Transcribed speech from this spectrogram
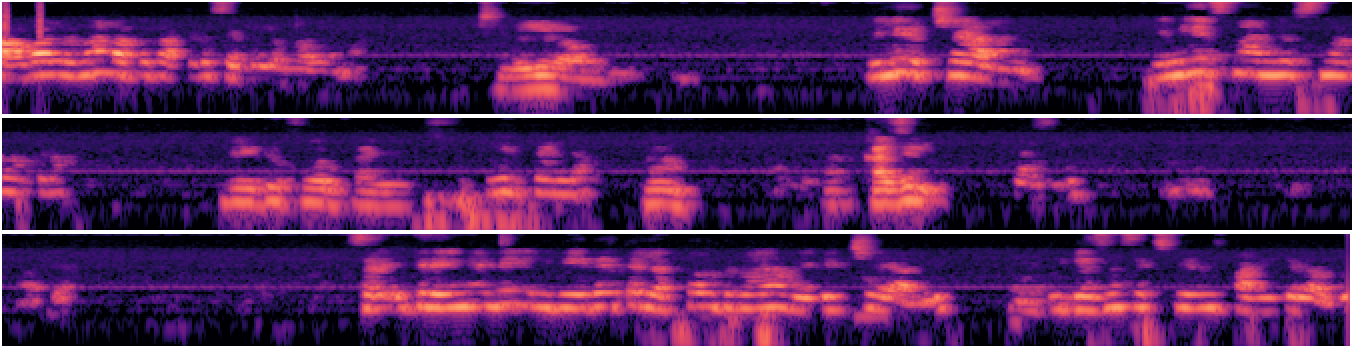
రావాలనా లేకపోతే అక్కడ సెటిల్ అవ్వాలనా వెళ్ళి రావాలి. వెళ్ళి వచ్చేయాలని. ఎన్ని ఇయర్స్ ప్లాన్ చేస్తున్నారు అక్కడ? త్రీ టు ఫోర్ ఫైవ్ మీ ఫ్రెండ్ కజిన్ సరే ఇక్కడ ఏంటంటే ఇది ఏదైతే లెఫ్ట్ అవుట్ ఉన్నాయో అవి ఎడిట్ చేయాలి. ఈ బిజినెస్ ఎక్స్పీరియన్స్ పనికి రాదు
